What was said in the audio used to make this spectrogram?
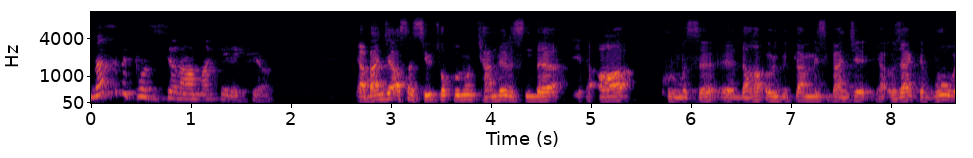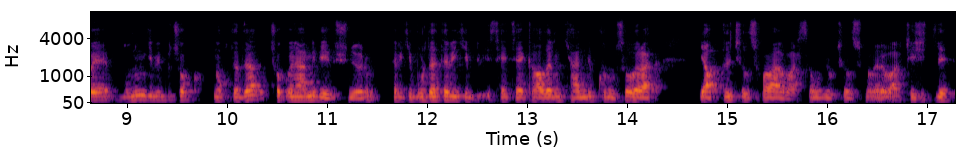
nasıl bir pozisyon almak gerekiyor? Ya bence aslında sivil toplumun kendi arasında ağ kurması, e, daha örgütlenmesi bence ya özellikle bu ve bunun gibi birçok noktada çok önemli diye düşünüyorum. Tabii ki burada tabii ki STK'ların kendi kurumsal olarak yaptığı çalışmalar var, savunuculuk çalışmaları var. Çeşitli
